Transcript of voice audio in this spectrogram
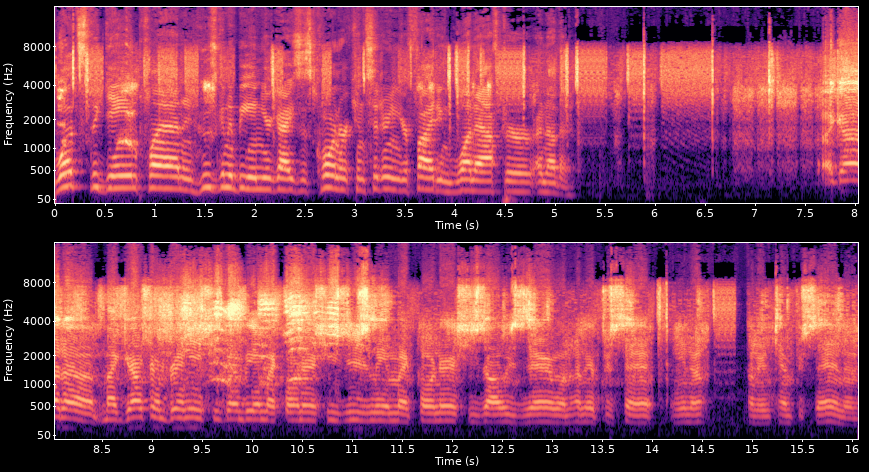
what's the game plan, and who's going to be in your guys' corner, considering you're fighting one after another? I got uh, my girlfriend Brittany. She's gonna be in my corner. She's usually in my corner. She's always there, 100 percent. You know, 110 percent. And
